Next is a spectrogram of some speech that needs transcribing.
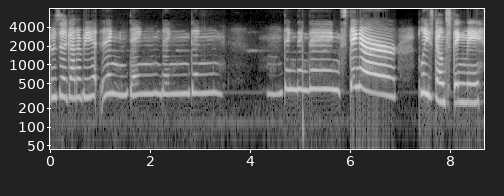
Who's it gonna be? Ding, ding, ding, ding. Mm, ding, ding, ding. Stinger! Please don't sting me.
